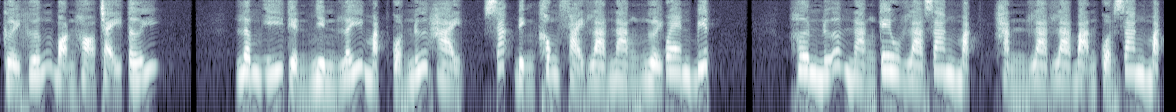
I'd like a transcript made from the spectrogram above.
cười hướng bọn họ chạy tới. Lâm Ý Thiển nhìn lấy mặt của nữ hài, xác định không phải là nàng người quen biết. Hơn nữa nàng kêu là Giang Mặc hẳn là là bạn của Giang Mặc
